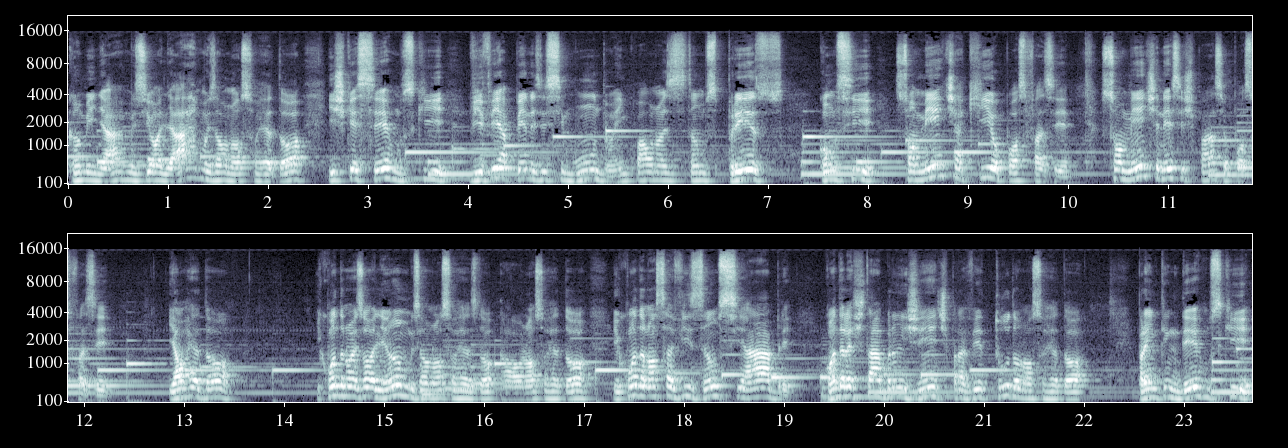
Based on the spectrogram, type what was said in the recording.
caminharmos e olharmos ao nosso redor e esquecermos que viver apenas esse mundo em qual nós estamos presos, como se somente aqui eu posso fazer, somente nesse espaço eu posso fazer. E ao redor e quando nós olhamos ao nosso, redor, ao nosso redor, e quando a nossa visão se abre, quando ela está abrangente para ver tudo ao nosso redor, para entendermos que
